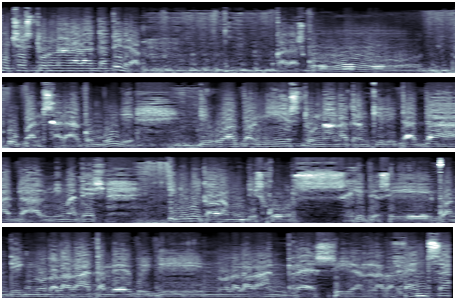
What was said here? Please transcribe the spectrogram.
potser és tornar a l'edat de pedra? cadascú ho pensarà com vulgui igual per mi és tornar a la tranquil·litat de, del mi mateix. I no vull caure en un discurs hippie, o sigui, quan dic no delegar també vull dir no delegar en res, ni en la defensa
